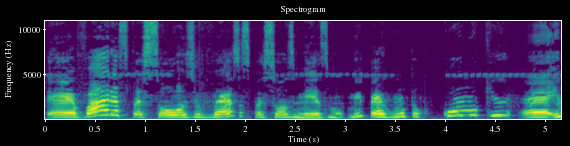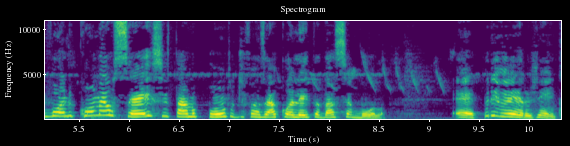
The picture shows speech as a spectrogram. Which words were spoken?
É, várias pessoas, diversas pessoas mesmo, me perguntam como que... É, Ivone, como eu sei se está no ponto de fazer a colheita da cebola? É, primeiro, gente,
